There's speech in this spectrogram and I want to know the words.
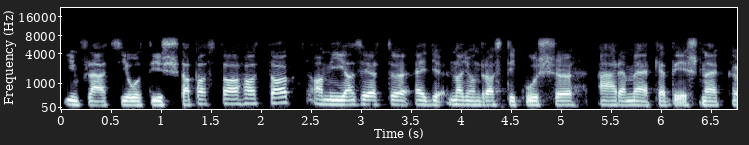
inflációt is tapasztalhattak, ami azért egy nagyon drasztikus áremelkedésnek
